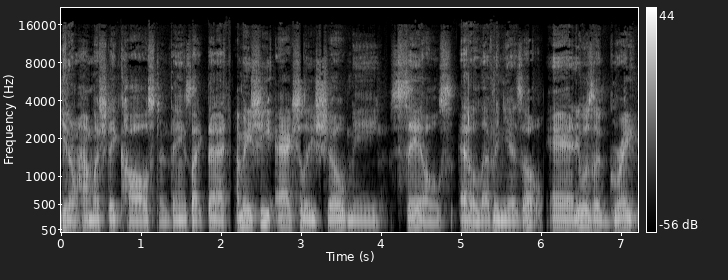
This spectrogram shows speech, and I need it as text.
you know, how much they cost and things like that. I mean, she actually showed me sales at 11 years old and it was a great,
